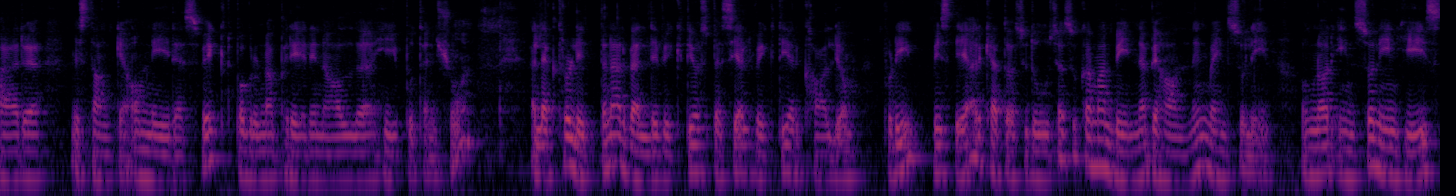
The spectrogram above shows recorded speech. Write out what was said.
er mistanke om nyresvikt pga. prerinal hypotensjon. Elektrolyttene er veldig viktig, og spesielt viktig er kalium. Fordi hvis det er ketoacidose, så kan man begynne behandling med insulin. Og når insulin gis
